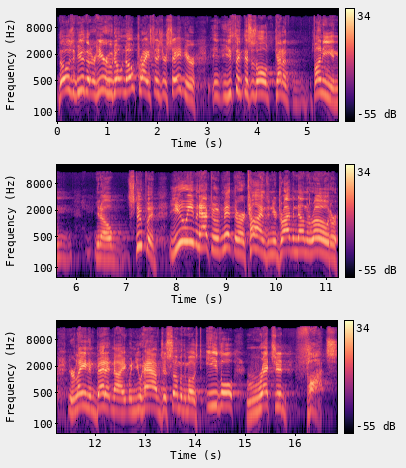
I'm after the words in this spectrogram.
those of you that are here who don't know Christ as your Savior, you think this is all kind of funny and you know, stupid. You even have to admit there are times when you're driving down the road or you're laying in bed at night when you have just some of the most evil, wretched thoughts.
